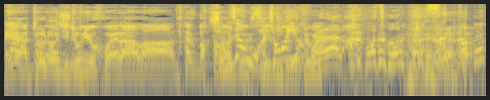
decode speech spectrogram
哎呀，周周，你终于回来了，太棒了！什么叫我终于回来了？我怎么每次都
